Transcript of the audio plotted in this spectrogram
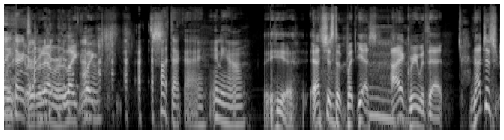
everybody, 2013. or whatever. Like, like, fuck that guy. Anyhow, yeah, that's just. A, but yes, I agree with that. Not just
